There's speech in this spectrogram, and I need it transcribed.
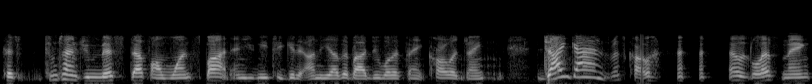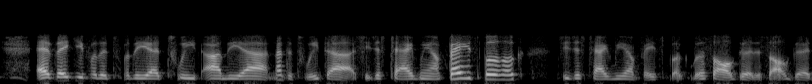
because sometimes you miss stuff on one spot and you need to get it on the other. But I do want to thank Carla Jenkins Jenkins, Miss Carla, Was listening, and thank you for the for the uh, tweet on the uh, not the tweet. Uh, she just tagged me on Facebook. She just tagged me on Facebook. But it's all good. It's all good.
